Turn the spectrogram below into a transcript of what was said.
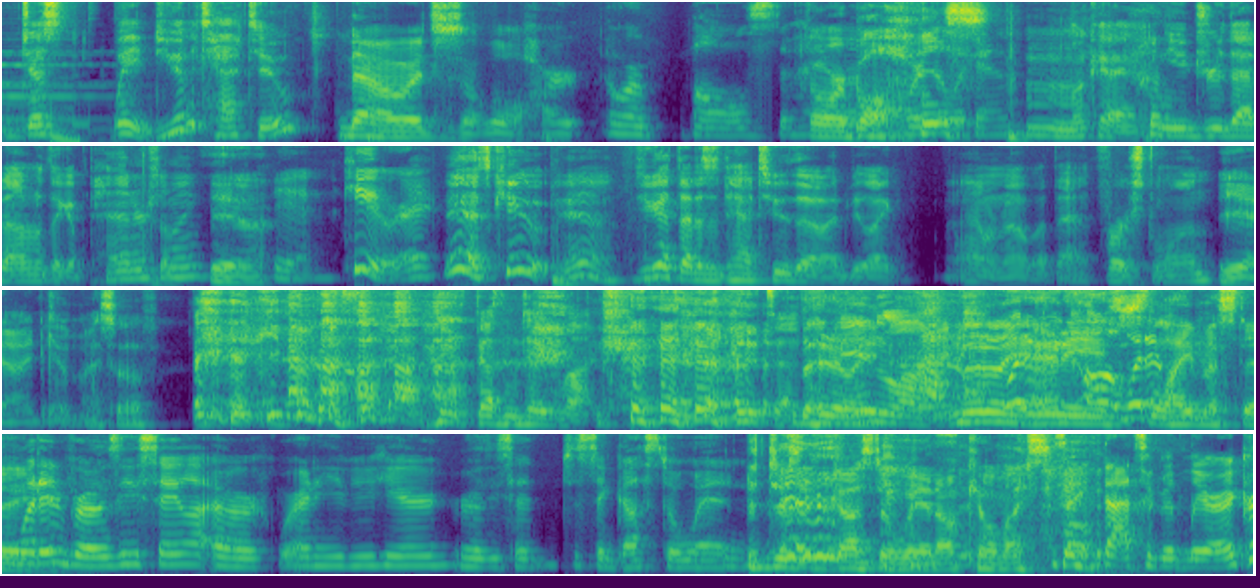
Just wait. Do you have a tattoo? No, it's just a little heart. Or balls. depending Or on where you're balls. looking. Mm, okay. And you drew that on with like a pen or something? Yeah. Yeah. Cute, right? Yeah, it's cute. Yeah. If you got that as a tattoo, though, I'd be like, I don't know about that first one. Yeah, I'd kill myself. It doesn't take much. it's a Literally. thin line. Literally What any call it? What did- slight mistake. What did Rosie say? la- Or were any of you here? Rosie said, "Just a gust of wind." just a gust of wind, I'll kill myself. That's a good lyric.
